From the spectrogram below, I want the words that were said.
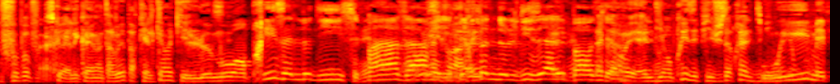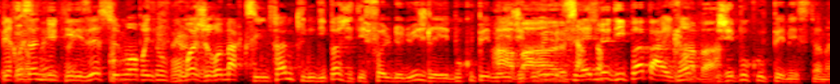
faut pas, parce qu'elle est quand même interviewée par quelqu'un qui est... Le mot en prise, elle le dit, c'est pas un hasard, et personne ne le disait à l'époque. D'accord, elle dit en prise, et puis juste après elle dit... Oui, mais personne n'utilisait ce mot en prise. Moi, je remarque, c'est une femme qui ne dit pas j'étais folle de lui, je l'ai beaucoup aimé. Ah bah, elle ne dit pas, par exemple, ah bah. j'ai beaucoup aimé cet homme.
